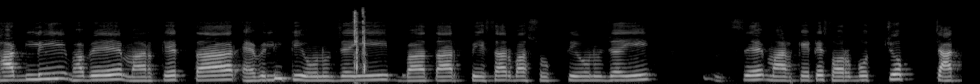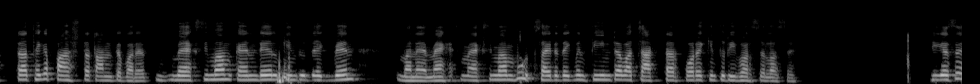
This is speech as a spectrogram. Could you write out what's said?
হার্ডলি ভাবে মার্কেট তার অ্যাবিলিটি অনুযায়ী বা তার পেশার বা শক্তি অনুযায়ী সে মার্কেটে সর্বোচ্চ চারটা থেকে পাঁচটা টানতে পারে। ম্যাক্সিমাম ক্যান্ডেল কিন্তু দেখবেন মানে ম্যাক্সিমাম বুথ সাইডে দেখবেন তিনটা বা চারটার পরে কিন্তু রিভার্সেল আছে ঠিক আছে?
